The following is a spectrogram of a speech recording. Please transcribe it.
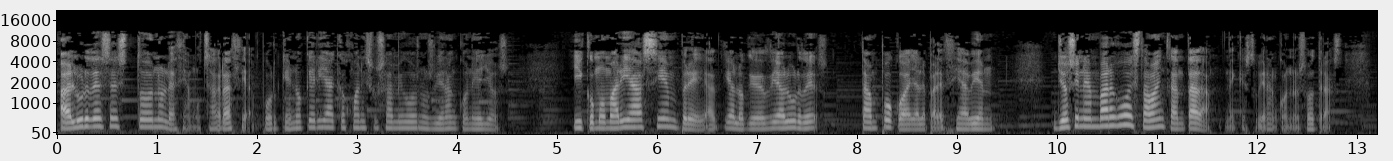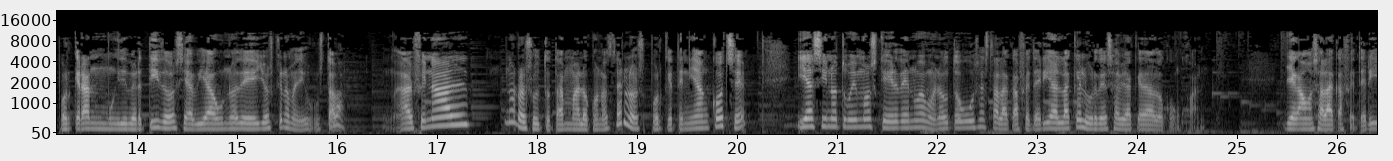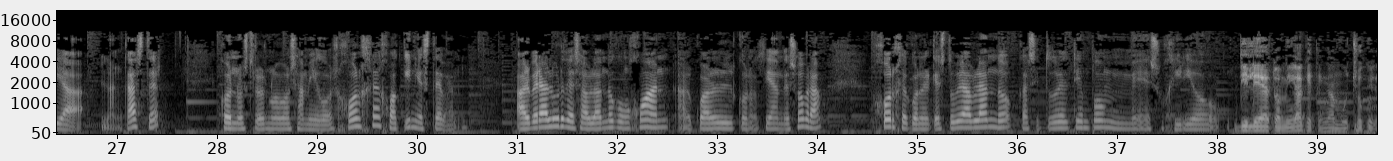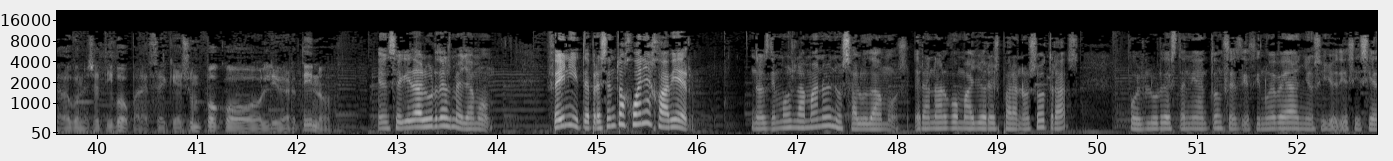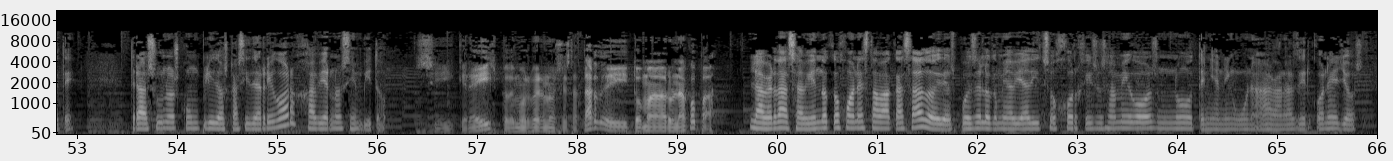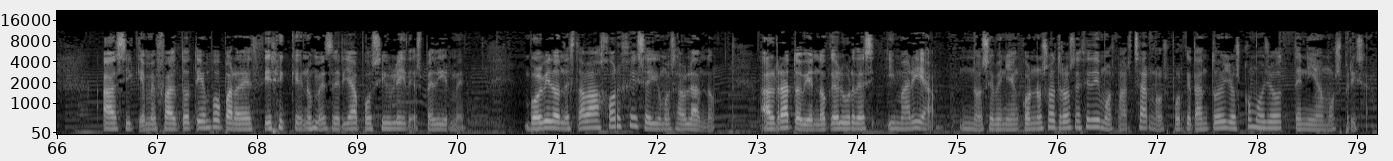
A Lourdes esto no le hacía mucha gracia, porque no quería que Juan y sus amigos nos vieran con ellos. Y como María siempre hacía lo que decía Lourdes, tampoco a ella le parecía bien. Yo, sin embargo, estaba encantada de que estuvieran con nosotras, porque eran muy divertidos y había uno de ellos que no me disgustaba. Al final no resultó tan malo conocerlos, porque tenían coche, y así no tuvimos que ir de nuevo en autobús hasta la cafetería en la que Lourdes había quedado con Juan. Llegamos a la cafetería Lancaster con nuestros nuevos amigos Jorge, Joaquín y Esteban. Al ver a Lourdes hablando con Juan, al cual conocían de sobra, Jorge, con el que estuve hablando casi todo el tiempo, me sugirió... Dile a tu amiga que tenga mucho cuidado con ese tipo, parece que es un poco libertino. Enseguida Lourdes me llamó. Feini, te presento a Juan y a Javier. Nos dimos la mano y nos saludamos. Eran algo mayores para nosotras, pues Lourdes tenía entonces 19 años y yo 17. Tras unos cumplidos casi de rigor, Javier nos invitó. Si queréis, podemos vernos esta tarde y tomar una copa. La verdad, sabiendo que Juan estaba casado y después de lo que me había dicho Jorge y sus amigos, no tenía ninguna ganas de ir con ellos. Así que me faltó tiempo para decir que no me sería posible y despedirme. Volví donde estaba Jorge y seguimos hablando. Al rato, viendo que Lourdes y María no se venían con nosotros, decidimos marcharnos, porque tanto ellos como yo teníamos prisa.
